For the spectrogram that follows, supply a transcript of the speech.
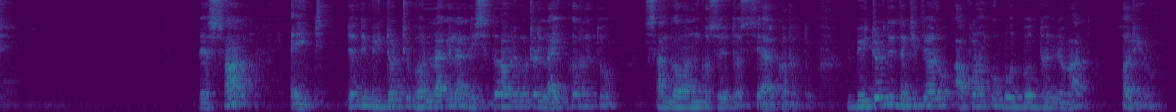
lesson eight जदि भिडटी भल लगे निश्चित भाव गोटे लाइक करूँ सांग सहित सेयार करूँ भिडटी देखिथ आपण को बहुत बहुत धन्यवाद हरिओम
